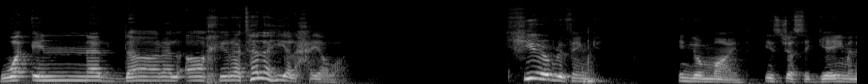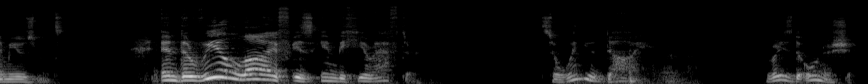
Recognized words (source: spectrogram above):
وإن الدار الآخرة لهي الحيوان here everything in your mind is just a game and amusement and the real life is in the hereafter. So when you die, where is the ownership?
